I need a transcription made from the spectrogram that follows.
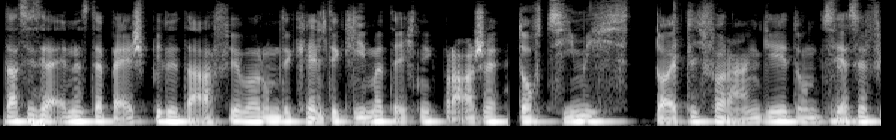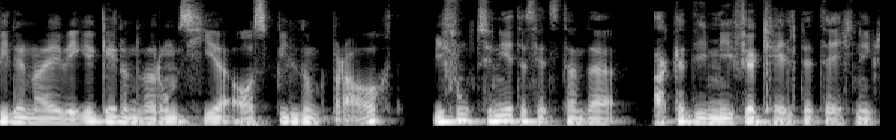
das ist ja eines der Beispiele dafür, warum die Kälte-Klimatechnik-Branche doch ziemlich deutlich vorangeht und sehr, sehr viele neue Wege geht und warum es hier Ausbildung braucht. Wie funktioniert das jetzt an der Akademie für Kältetechnik?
